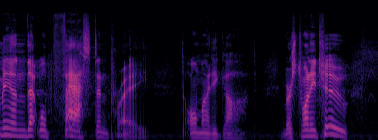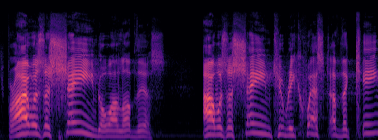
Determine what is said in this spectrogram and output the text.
men that will fast and pray to Almighty God. Verse 22 For I was ashamed, oh, I love this. I was ashamed to request of the king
